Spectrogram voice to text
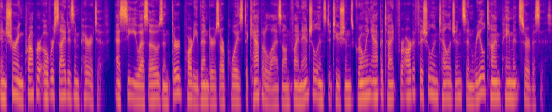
Ensuring proper oversight is imperative, as CUSOs and third party vendors are poised to capitalize on financial institutions' growing appetite for artificial intelligence and real time payment services.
